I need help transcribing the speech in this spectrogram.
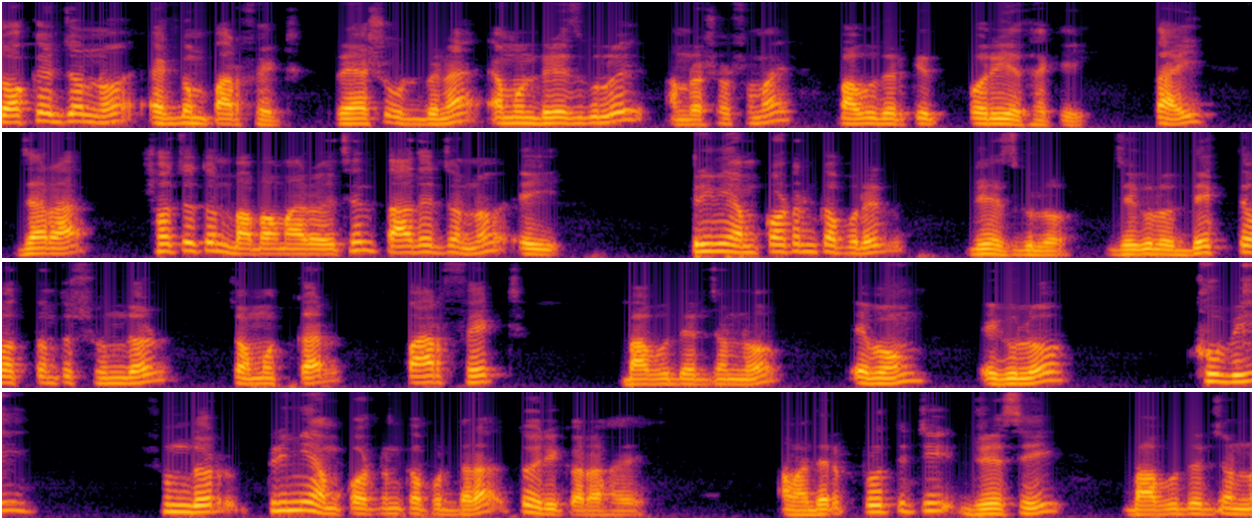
ত্বকের জন্য একদম পারফেক্ট র্যাশ উঠবে না, এমন ড্রেসগুলোই আমরা সবসময় বাবুদেরকে পরিয়ে থাকি। তাই যারা সচেতন বাবা মা রয়েছেন, তাদের জন্য এই প্রিমিয়াম কটন কাপড়ের ড্রেসগুলো, যেগুলো দেখতে অত্যন্ত সুন্দর, চমৎকার পারফেক্ট বাবুদের জন্য এবং এগুলো খুবই সুন্দর প্রিমিয়াম কটন কাপড় দ্বারা তৈরি করা হয়। আমাদের প্রতিটি ড্রেসেই বাবুদের জন্য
